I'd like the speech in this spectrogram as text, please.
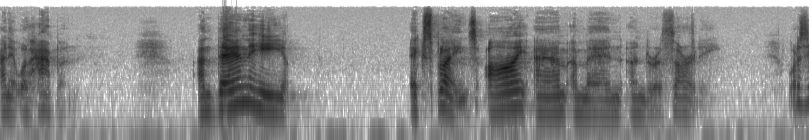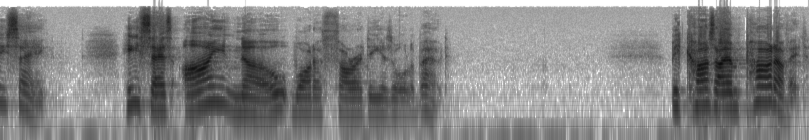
and it will happen. And then he explains, I am a man under authority. What is he saying? He says, I know what authority is all about. Because I am part of it.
